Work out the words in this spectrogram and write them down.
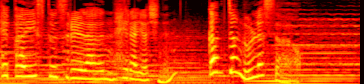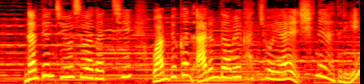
헤파이스토스를 낳은 헤라 여신은 깜짝 놀랐어요. 남편 제우스와 같이 완벽한 아름다움을 갖추어야 할 신의 아들이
